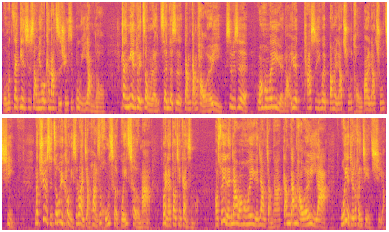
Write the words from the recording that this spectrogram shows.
我们在电视上面或看他咨询是不一样的哦。但面对这种人，真的是刚刚好而已，是不是？王宏威议员呢、哦？因为他是因为帮人家出头，帮人家出气。那确实，周玉蔻你是乱讲话，你是胡扯鬼扯嘛？不然你来道歉干什么？好，所以人家王宏威议员这样讲他刚刚好而已啦。我也觉得很解气啊。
